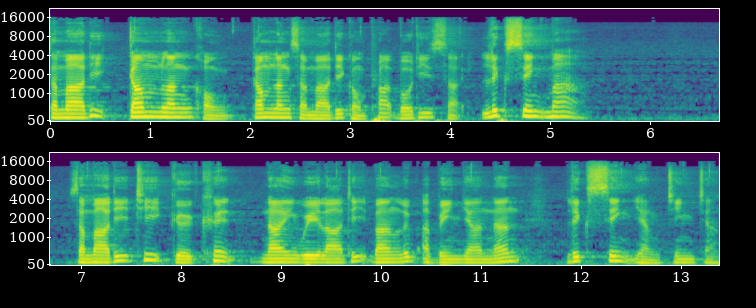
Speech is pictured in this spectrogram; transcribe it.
สมาธิกำลังของกำลังสมาธิของพระโพธิสัตว์ลึกซึ้งมาก สมาธิที่เกิดขึ้นในเวลาที่บรรลุอภิญญานั้น ลึกซึ้งอย่างจริงจัง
